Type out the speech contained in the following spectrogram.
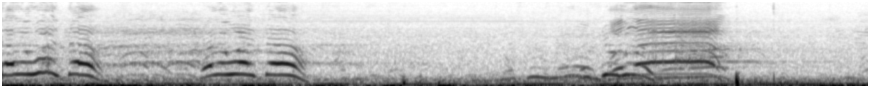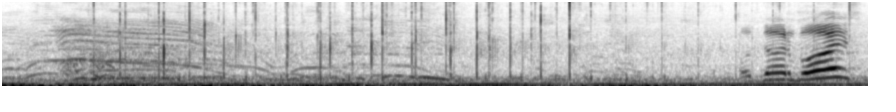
Dale vuelta! ¡Dale vuelta! Well done, boys.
